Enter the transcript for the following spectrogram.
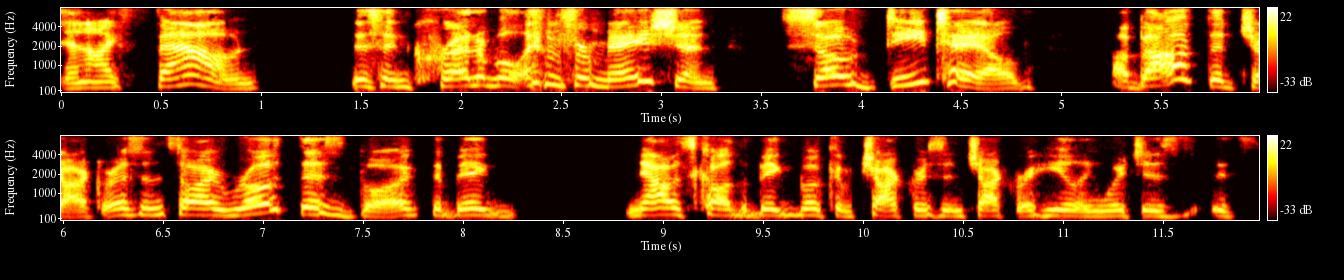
and I found this incredible information so detailed about the chakras. And so I wrote this book, the big, now it's called the Big Book of Chakras and Chakra Healing, which is its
